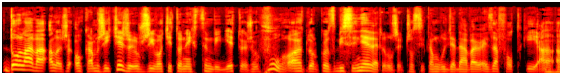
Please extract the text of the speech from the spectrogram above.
doľava, ale že okamžite, že už v živote to nechcem vidieť, to je, že fú, ako by si neveril, že čo si tam ľudia dávajú aj za fotky a, a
